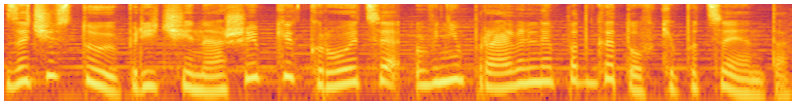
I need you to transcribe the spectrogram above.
Зачастую причина ошибки кроется в неправильной подготовке пациента.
